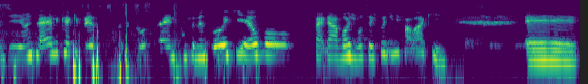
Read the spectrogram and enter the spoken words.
de Angélica que fez o complementou e que eu vou pegar a voz de vocês tudo e falar aqui. É,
